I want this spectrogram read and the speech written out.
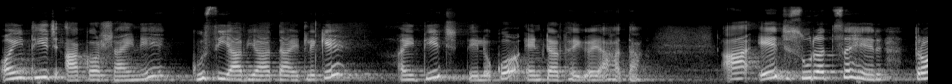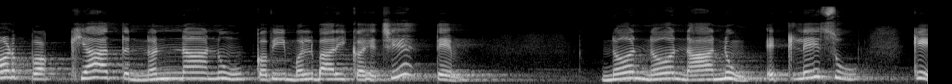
અહીંથી જ આકર્ષાઈને ઘૂસી આવ્યા હતા. એટલે કે અહીંથી જ તે લોકો એન્ટર થઈ ગયા હતા. આ એ જ સુરત શહેર ત્રણ પ્રખ્યાત નન્નાનું કવિ મલબારી કહે છે તેમ. ન ન નાનું એટલે શું? કે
